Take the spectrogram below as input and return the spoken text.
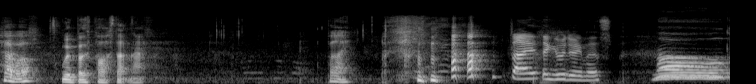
How well? We're both past that now. Bye. Bye. Thank you for doing this. Mopar.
